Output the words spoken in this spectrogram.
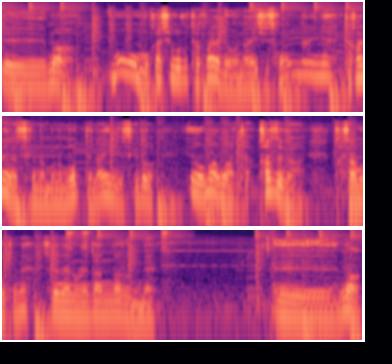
えー、まあもう昔ほど高値ではないしそんなにね高値がつくようなもの持ってないんですけどでもまあまあ数がかさむとねそれなりの値段になるんで、えー、まあ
